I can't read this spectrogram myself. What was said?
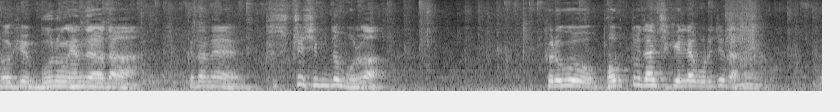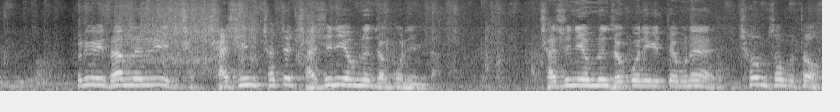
역시 무능했다가 그 다음에 수치심도 몰라. 그리고 법도 잘 지키려고 그러질 않아요. 그러니까 이 사람들이 자, 자신 첫째 자신이 없는 정권입니다. 자신이 없는 정권이기 때문에 처음서부터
